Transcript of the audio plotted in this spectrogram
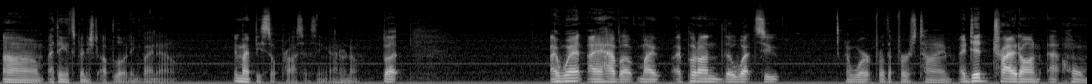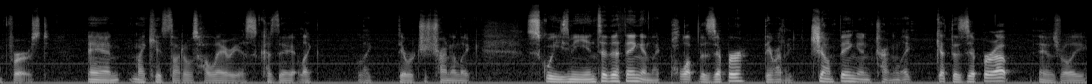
Um, i think it's finished uploading by now. It might be still processing i don't know. But i went i have a my i put on the wetsuit I wore it for the first time. I did try it on at home first, and my kids thought it was hilarious because they like, like they were just trying to like squeeze me into the thing and like pull up the zipper. They were like jumping and trying to like get the zipper up. It was really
